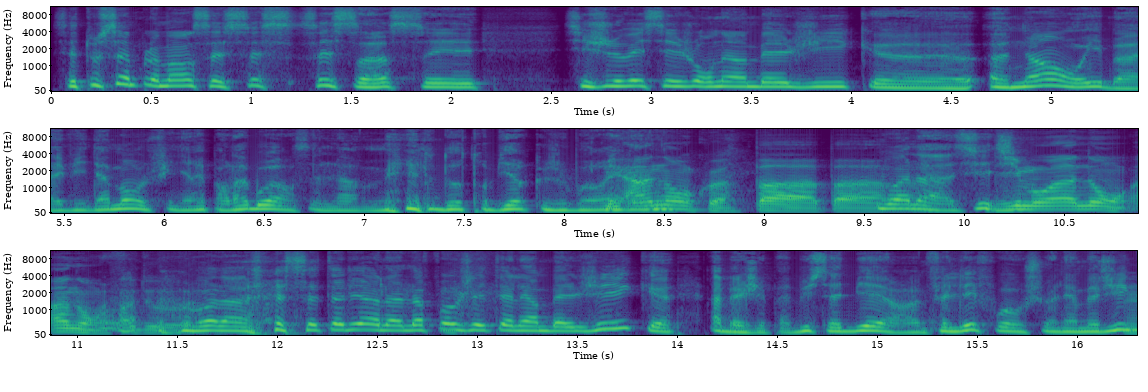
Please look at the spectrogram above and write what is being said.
c'est tout simplement c'est c'est- c'est ça. C'est si je devais séjourner en Belgique euh, un an, oui, bah évidemment, je finirais par la boire celle-là. Mais d'autres bières que je boirais. Mais un an, quoi. Pas, pas. Voilà, si- Dis-moi non, un an. Voilà, c'est-à-dire la, la fois où j'étais allé en Belgique, ah ben j'ai pas bu cette bière. Ça fait des fois où je suis allé en Belgique,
